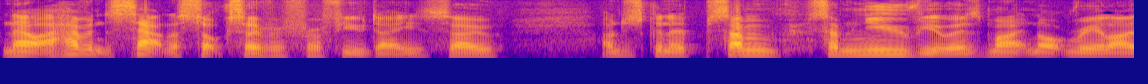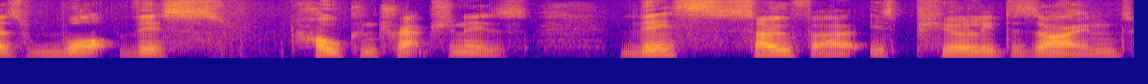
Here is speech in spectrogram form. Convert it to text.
Now I haven't sat on a sock sofa for a few days, so I'm just going to. Some some new viewers might not realise what this whole contraption is. This sofa is purely designed,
